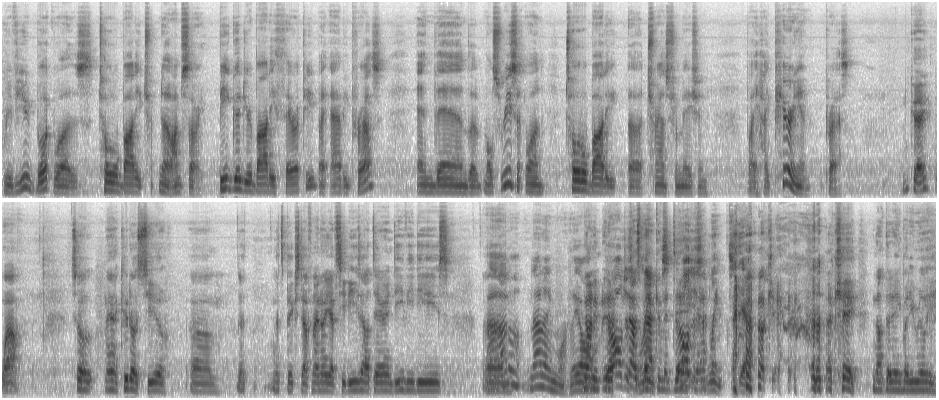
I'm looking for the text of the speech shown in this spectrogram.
reviewed book was Total Body. No, I'm sorry. Be Good Your Body Therapy by Abbey Press. And then the most recent one, Total Body uh, Transformation by Hyperion Press. Okay. Wow. So, man, kudos to you. Um, that that's big stuff. And I know you have CDs out there and DVDs. Uh, I don't, not anymore. They all, Not they're all just was back in links. the they're all just yeah. links. Yeah. okay. okay. Not that anybody really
